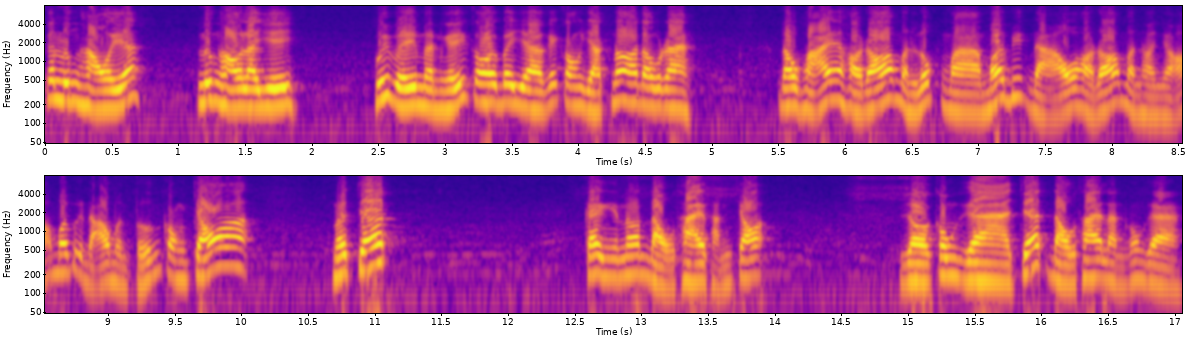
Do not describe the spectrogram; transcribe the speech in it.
Cái luân hồi á, luân hồi là gì? Quý vị mình nghĩ coi bây giờ cái con vật nó ở đâu ra? Đâu phải hồi đó mình lúc mà mới biết đạo, hồi đó mình hồi nhỏ mới biết đạo, mình tưởng con chó nó chết. Cái nó đầu thai thành chó. Rồi con gà chết, đầu thai thành con gà.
